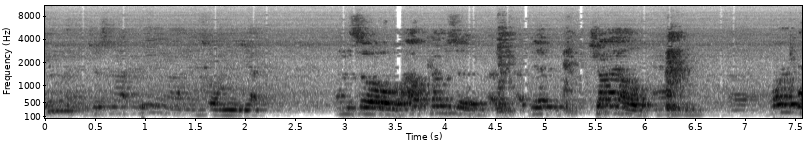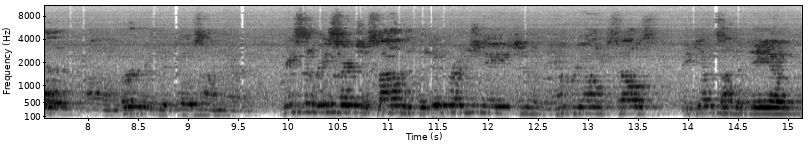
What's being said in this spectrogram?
human and just not breathing on its own yet. And so out comes a, a, a dead child and horrible uh, murder that goes on there. Recent research has found that the differentiation of the embryonic cells begins on the day of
